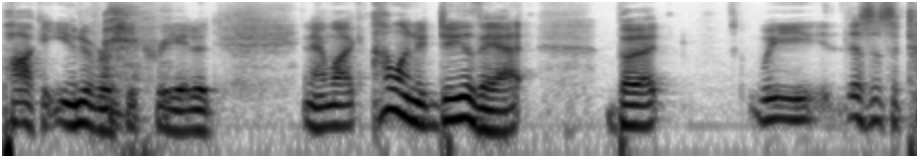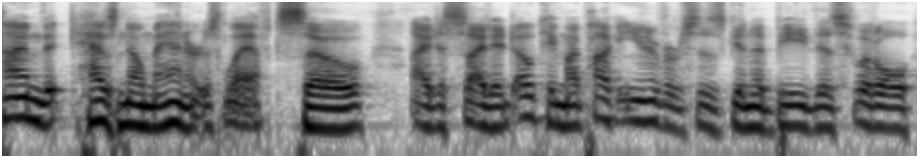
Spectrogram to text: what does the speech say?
pocket universe he created. And I'm like, I want to do that. But we this is a time that has no manners left so i decided okay my pocket universe is going to be this little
